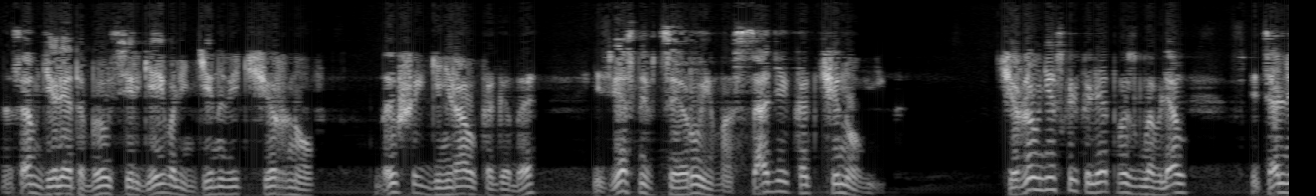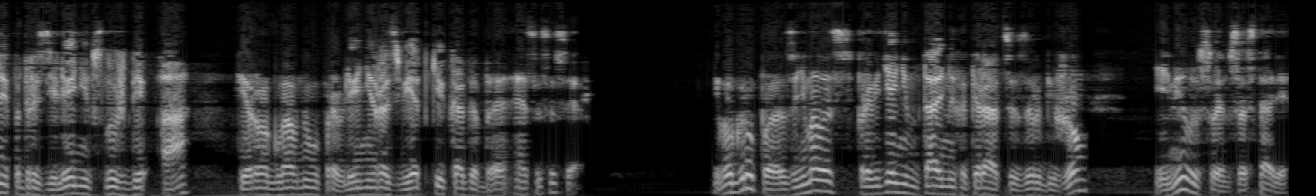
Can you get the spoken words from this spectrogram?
На самом деле это был Сергей Валентинович Чернов, бывший генерал КГБ, известный в ЦРУ и Моссаде как чиновник. Чернов несколько лет возглавлял специальное подразделение в службе А Первого главного управления разведки КГБ СССР. Его группа занималась проведением тайных операций за рубежом и имела в своем составе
